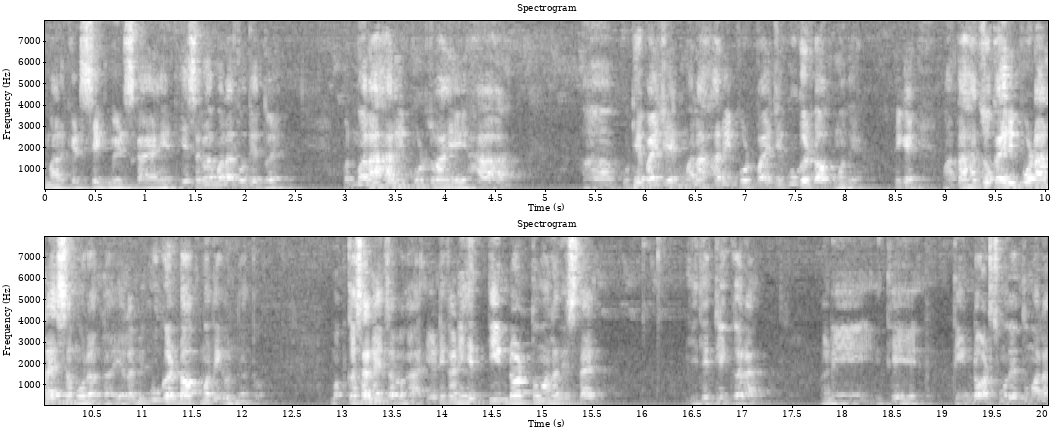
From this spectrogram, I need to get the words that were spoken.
मार्केट सेगमेंट्स काय आहेत हे सगळं मला तो देतो आहे पण मला हा रिपोर्ट जो आहे हा कुठे पाहिजे? मला हा रिपोर्ट पाहिजे गुगल डॉकमध्ये ठीक आहे? मग आता हा जो काही रिपोर्ट आला आहे समोर आता याला मी गुगल डॉकमध्ये घेऊन जातो. मग कसा न्यायचा बघा? या ठिकाणी हे तीन डॉट तुम्हाला दिसत आहेत इथे क्लिक करा. आणि इथे तीन डॉट्समध्ये तुम्हाला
